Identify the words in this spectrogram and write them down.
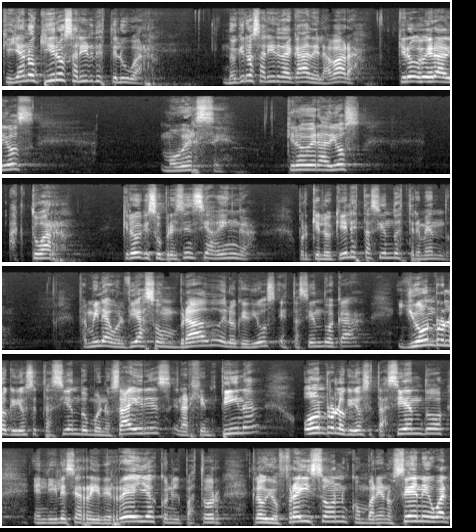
Que ya no quiero salir de este lugar. No quiero salir de acá, de la vara. Quiero ver a Dios moverse. Quiero ver a Dios actuar. Quiero que su presencia venga, porque lo que Él está haciendo es tremendo. Familia, volví asombrado de lo que Dios está haciendo acá. Y honro lo que Dios está haciendo en Buenos Aires, en Argentina. Honro lo que Dios está haciendo en la iglesia Rey de Reyes, con el pastor Claudio Freyson, con Mariano Senegal.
